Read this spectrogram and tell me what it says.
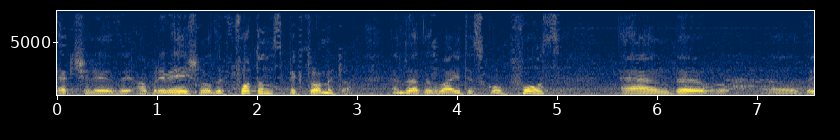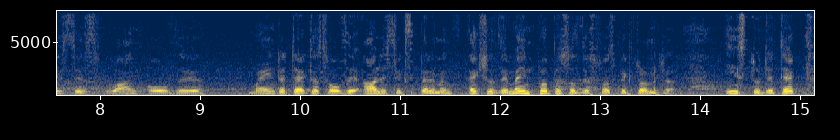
actually the abbreviation of the photon spectrometer, and that is why it is called PHOS. And uh, uh, this is one of the main detectors of the ALICE experiment. Actually, the main purpose of this PHOS spectrometer is to detect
